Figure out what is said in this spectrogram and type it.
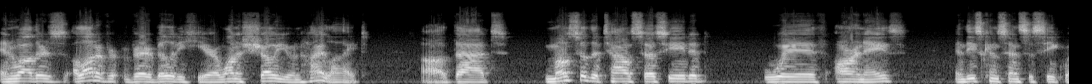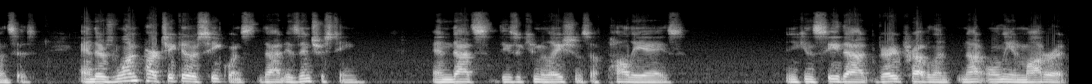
And while there's a lot of variability here, I want to show you and highlight uh, that most of the tau associated with RNAs and these consensus sequences. And there's one particular sequence that is interesting and that's these accumulations of poly-A's. And you can see that very prevalent not only in moderate,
